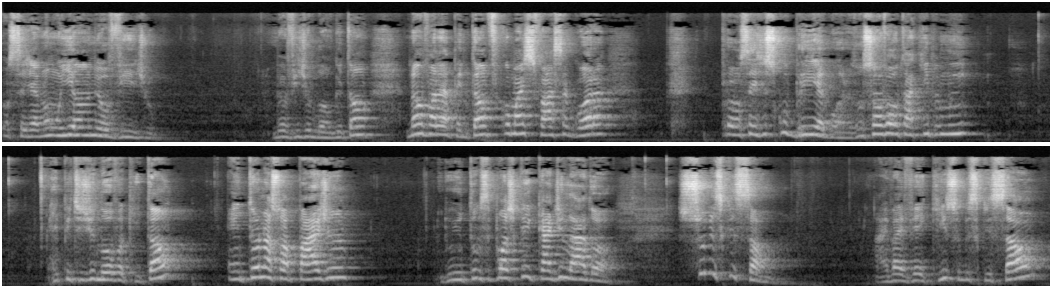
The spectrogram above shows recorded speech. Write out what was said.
Ou seja, não ia no meu vídeo, meu vídeo longo. Então, não vale a pena. Então, ficou mais fácil agora para vocês descobrir agora. Vou só voltar aqui para mim repetir de novo aqui. Então, entrou na sua página do YouTube, você pode clicar de lado, ó. Subscrição. Aí vai ver aqui subscrição,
